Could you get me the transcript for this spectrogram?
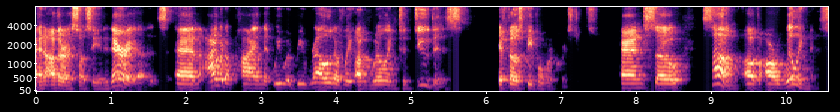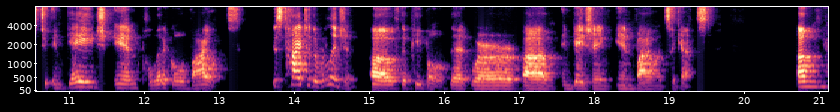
and other associated areas. And I would opine that we would be relatively unwilling to do this if those people were Christians. And so some of our willingness to engage in political violence is tied to the religion of the people that we're um, engaging in violence against. Um,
